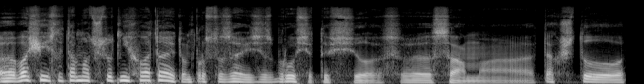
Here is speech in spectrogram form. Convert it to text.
вообще, если томат что-то не хватает, он просто завязи сбросит и все э, сам. А, так что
